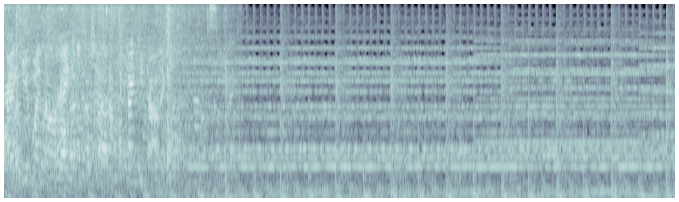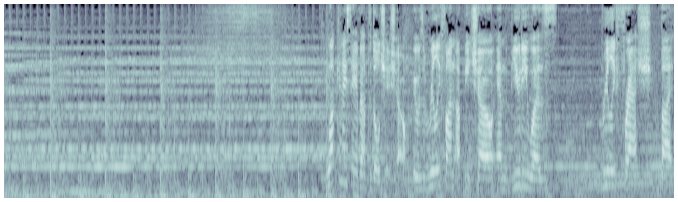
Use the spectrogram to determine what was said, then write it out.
Thank you, my darling. Fantastic. Thank you, darling. What can I say about the Dolce show? It was a really fun, upbeat show, and the beauty was really fresh, but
